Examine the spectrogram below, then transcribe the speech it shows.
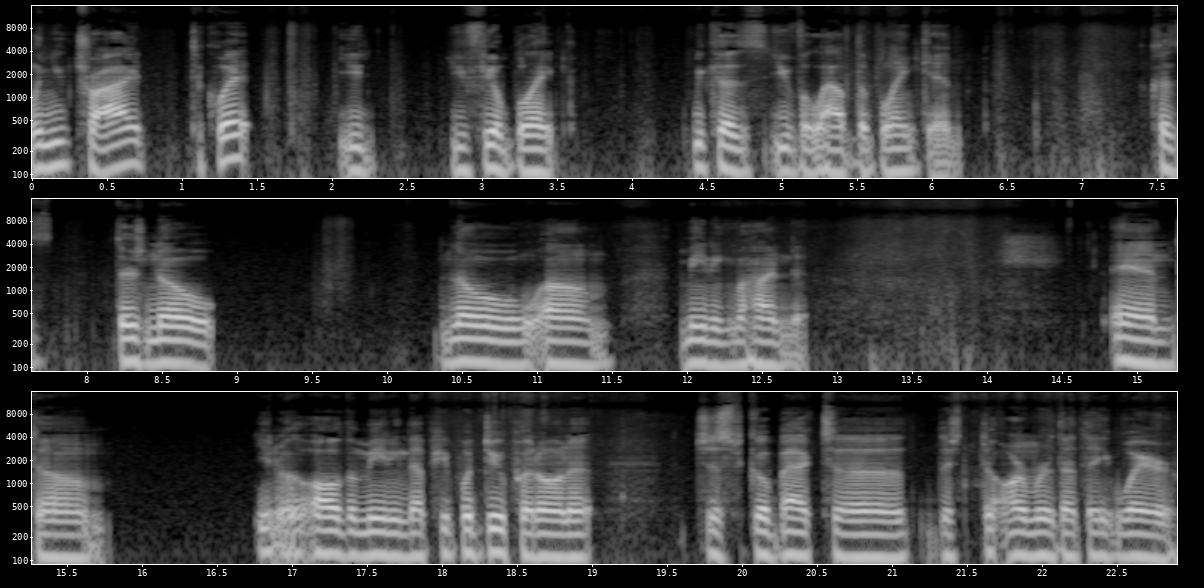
when you try to quit, you you feel blank because you've allowed the blank in. Because there's no no um, meaning behind it, and um, you know all the meaning that people do put on it just go back to the, the armor that they wear.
